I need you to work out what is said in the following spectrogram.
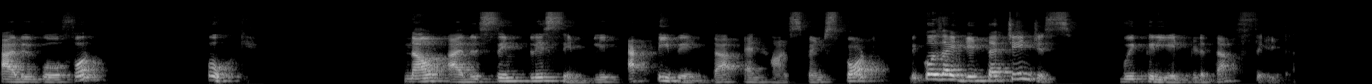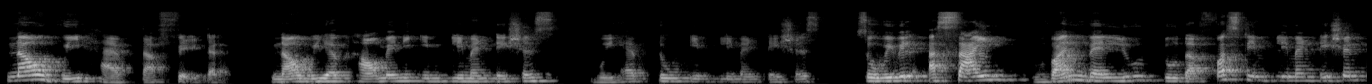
I will go for OK. Now I will simply, simply activate the enhancement spot because I did the changes we created the filter. Now we have the filter. Now we have how many implementations? We have two implementations. So we will assign one value to the first implementation,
